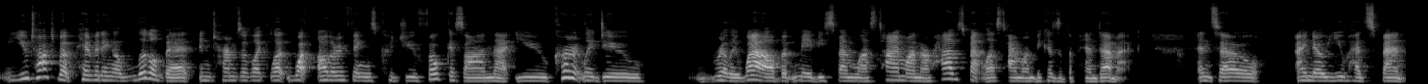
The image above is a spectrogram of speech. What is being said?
you talked about pivoting a little bit in terms of like what, what other things could you focus on that you currently do really well but maybe spend less time on or have spent less time on because of the pandemic and so i know you had spent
